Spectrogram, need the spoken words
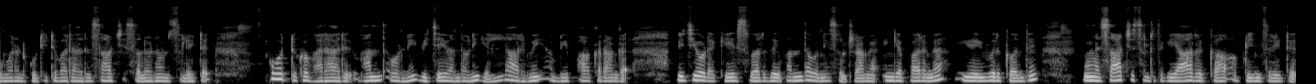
குமரன் கூட்டிகிட்டு வராரு. சாட்சி சொல்லணும்னு சொல்லிட்டு. கோர்ட்டுக்கு வராரு. வந்த உடனே விஜய் வந்த உடனே எல்லாருமே அப்படி பார்க்குறாங்க விஜயோட கேஸ் வருது. வந்த உடனே சொல்கிறாங்க இங்கே பாருங்கள் இது இவருக்கு வந்து சாட்சி சொல்கிறதுக்கு யார் இருக்கா? அப்படின்னு சொல்லிட்டு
